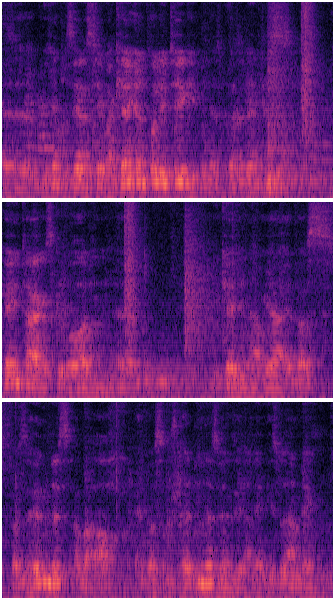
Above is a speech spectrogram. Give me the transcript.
Äh, mich interessiert das Thema Kirchenpolitik. Ich bin jetzt Präsident des Kirchentages geworden. Äh, Kirchen haben ja etwas Versöhnendes, aber auch etwas Umstrittenes, wenn Sie an den Islam denken.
